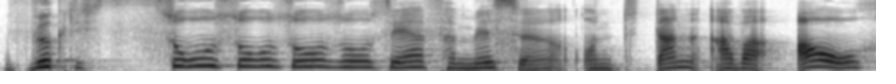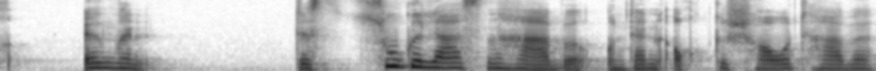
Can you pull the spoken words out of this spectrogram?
wirklich so, so, so, so sehr vermisse und dann aber auch irgendwann das zugelassen habe und dann auch geschaut habe,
